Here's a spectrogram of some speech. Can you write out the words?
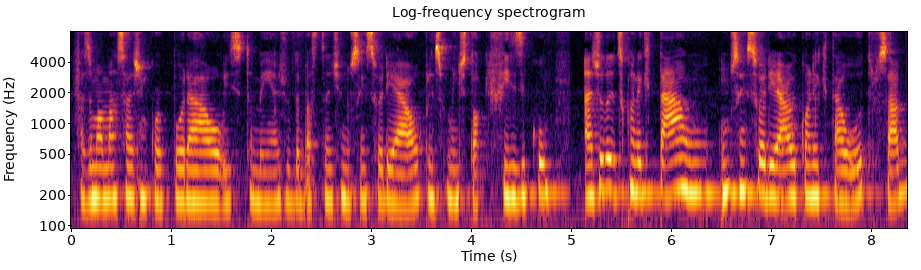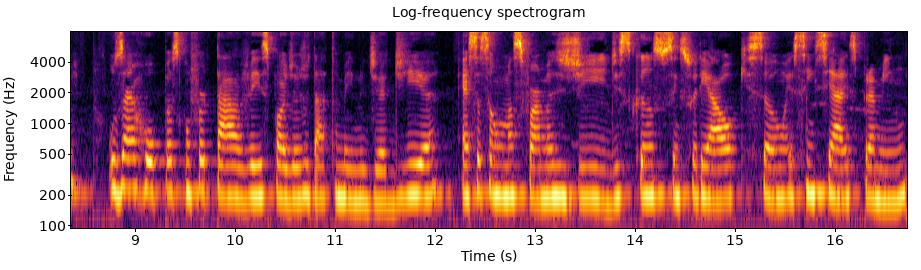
fazer uma massagem corporal, isso também ajuda bastante no sensorial, principalmente toque físico. Ajuda a desconectar um, um sensorial e conectar outro, sabe? Usar roupas confortáveis pode ajudar também no dia a dia. Essas são umas formas de descanso sensorial que são essenciais para mim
